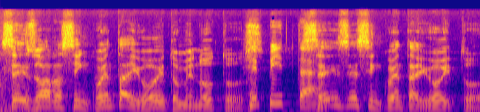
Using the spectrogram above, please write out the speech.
Seis horas cinquenta e oito minutos. Repita. Seis e cinquenta e oito.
